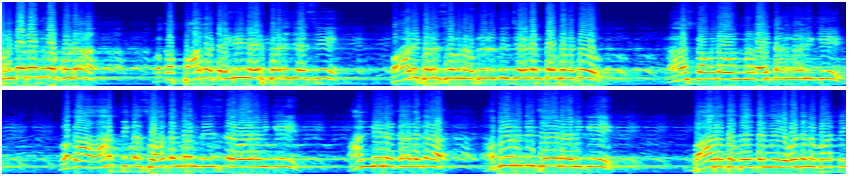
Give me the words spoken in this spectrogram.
మండలంలో కూడా ఒక పాల డైరీని ఏర్పాటు చేసి పాడి పరిశ్రమను అభివృద్ధి చేయడంతో పాటు రాష్ట్రంలో ఉన్న రైతాంగానికి ఒక ఆర్థిక స్వాతంత్రం తీసుకురావడానికి అన్ని రకాలుగా అభివృద్ధి చేయడానికి భారత చైతన్య యువజన పార్టీ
